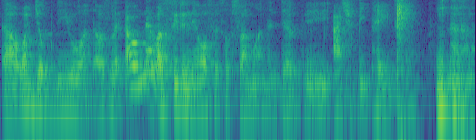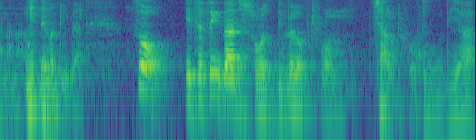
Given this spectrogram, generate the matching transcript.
Uh, what job do you want? I was like, I'll never sit in the office of someone and tell me I should be paid. No, no, no, no, no. I'll never do that. So it's a thing that was developed from childhood. Dude, yeah.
